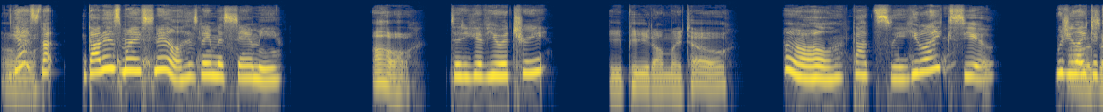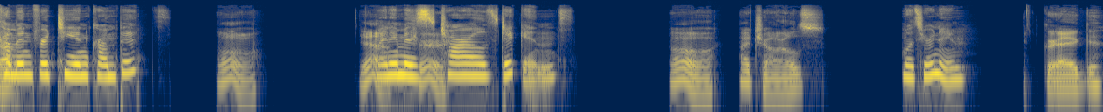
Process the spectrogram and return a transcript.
Oh. Yes, that that is my snail. His name is Sammy. Oh, Did he give you a treat? he peed on my toe. Oh, that's sweet. He likes you. Would you Oh, like to come that- in for tea and crumpets? Oh. Yeah. My name is sure. Charles Dickens. Oh, hi, Charles. What's your name? Greg.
